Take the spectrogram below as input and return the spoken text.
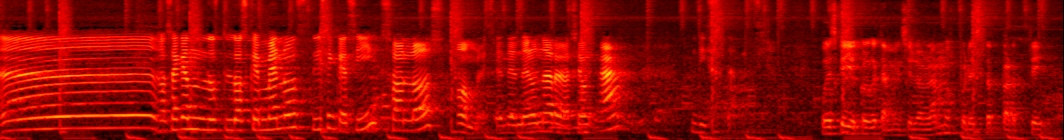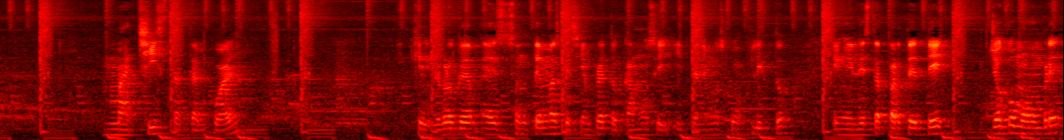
Ah, o sea que los, los que menos dicen que sí son los hombres, en tener una relación a distancia. Pues que yo creo que también si lo hablamos por esta parte machista tal cual, que yo creo que son temas que siempre tocamos y, tenemos conflicto en esta parte de yo como hombre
